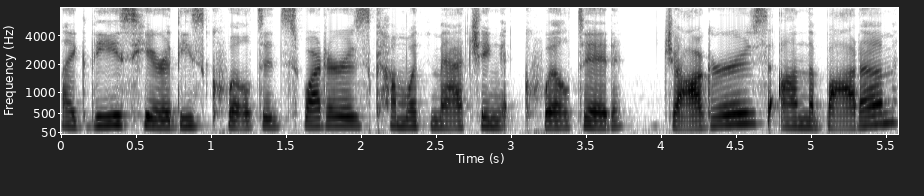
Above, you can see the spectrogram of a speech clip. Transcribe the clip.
Like these here, these quilted sweaters come with matching quilted joggers on the bottom.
